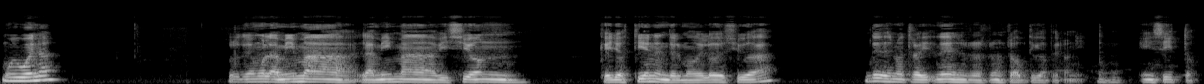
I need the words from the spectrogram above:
Muy buena. Nosotros tenemos la misma, la misma visión que ellos tienen del modelo de ciudad desde nuestra, nuestra óptica peronista. Insisto,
